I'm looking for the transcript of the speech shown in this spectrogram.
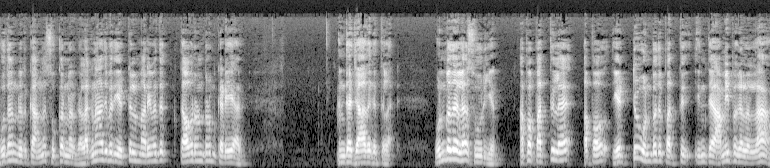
புதன் இருக்காங்க சுக்கரன் இருக்காங்க. லக்னாதிபதி எட்டில் மறைவது தவறொன்றும் கிடையாது. இந்த ஜாதகத்தில். ஒன்பதில் சூரியன். அப்போ பத்தில் அப்போ எட்டு ஒன்பது பத்து இந்த அமைப்புகள் எல்லாம்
